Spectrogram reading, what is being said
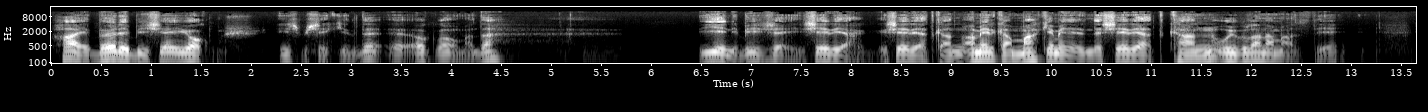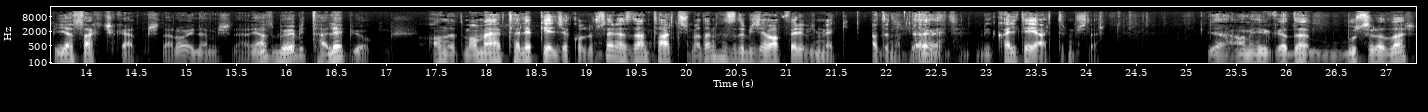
Hayır böyle bir şey yokmuş. Hiçbir şekilde e, Oklahoma'da yeni bir şey şeriat, şeriat kanunu Amerikan mahkemelerinde şeriat kanunu uygulanamaz diye bir yasak çıkartmışlar oylamışlar. Yalnız böyle bir talep yokmuş. Anladım ama eğer talep gelecek olursa en azından tartışmadan hızlı bir cevap verebilmek adına. Yani Evet. Bir kaliteyi arttırmışlar. Ya Amerika'da bu sıralar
